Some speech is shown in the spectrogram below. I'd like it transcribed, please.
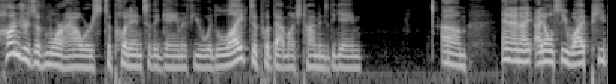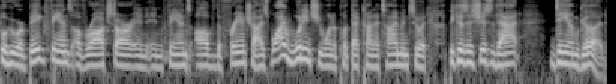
hundreds of more hours to put into the game if you would like to put that much time into the game. Um, and, and I, I don't see why people who are big fans of Rockstar and, and fans of the franchise, why wouldn't you want to put that kind of time into it? Because it's just that damn good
